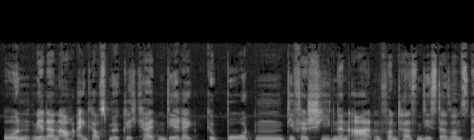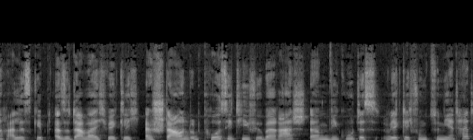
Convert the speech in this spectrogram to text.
und mir dann auch Einkaufsmöglichkeiten direkt geboten, die verschiedenen Arten von Tassen, die es da sonst noch alles gibt. Also da war ich wirklich erstaunt und positiv über überrascht, ähm, wie gut das wirklich funktioniert hat,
